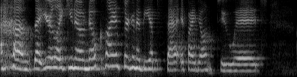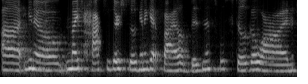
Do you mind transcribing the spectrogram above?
um, that you're like you know no clients are going to be upset if i don't do it uh, you know, my taxes are still going to get filed, business will still go on.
